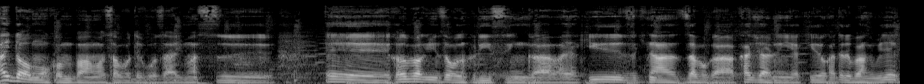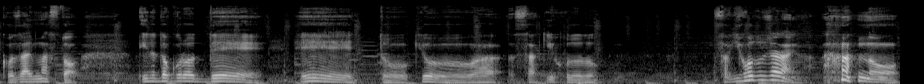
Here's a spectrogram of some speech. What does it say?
はい、どうも、こんばんは、サボでございます。えー、この番組、ザボのフリースインガーは野球好きなザボがカジュアルに野球を語る番組でございますと。いったところで、えー、っと、今日は先ほど、先ほどじゃないな。あの、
